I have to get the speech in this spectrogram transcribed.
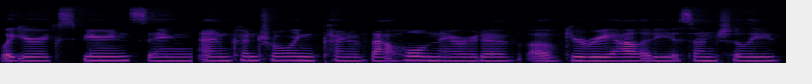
what you're experiencing, and controlling kind of that whole narrative of your reality essentially.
